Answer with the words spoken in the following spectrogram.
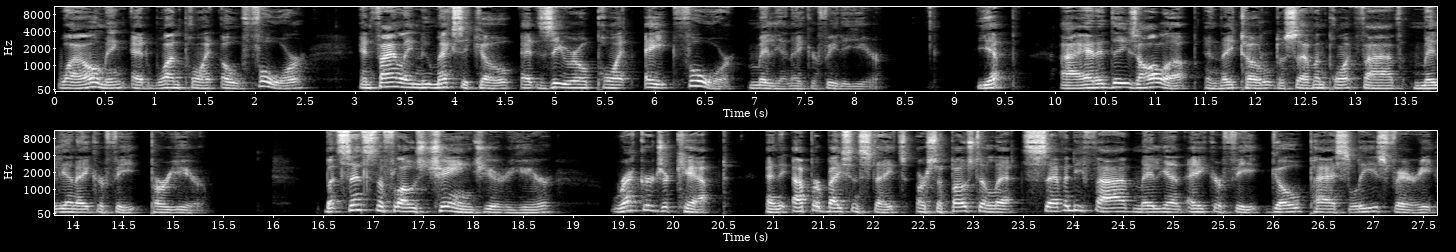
Wyoming at 1.04, and finally New Mexico at 0.84 million acre feet a year. Yep, I added these all up and they total to 7.5 million acre feet per year. But since the flows change year to year, records are kept and the upper basin states are supposed to let 75 million acre feet go past Lee's Ferry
